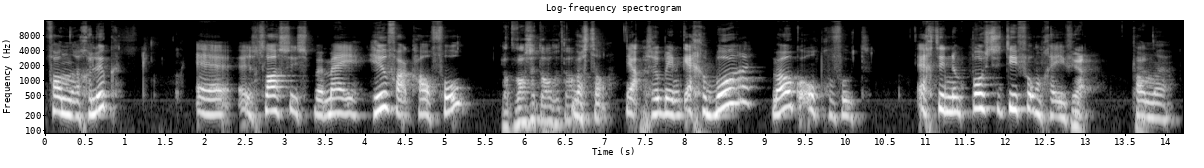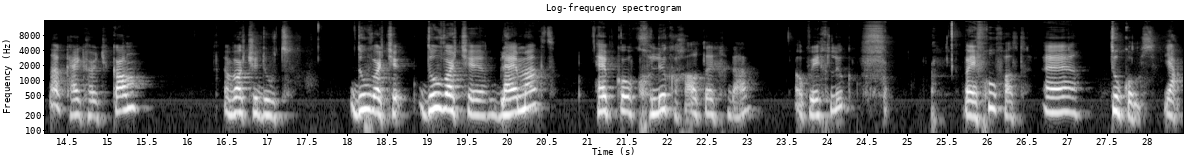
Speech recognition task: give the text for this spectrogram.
van eh, geluk. Eh, het glas is bij mij heel vaak half vol. Dat was het altijd al? Was het al. Ja, zo ben ik echt geboren, maar ook opgevoed. Echt in een positieve omgeving. Ja. Van, eh, nou, kijk wat je kan en wat je doet. Doe wat je, doe wat je blij maakt. Heb ik ook gelukkig altijd gedaan. Ook weer geluk. Waar je vroeg had. Eh, toekomst, ja.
